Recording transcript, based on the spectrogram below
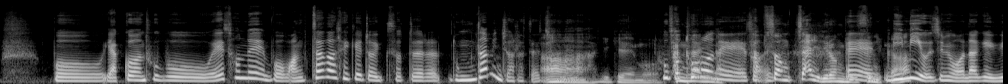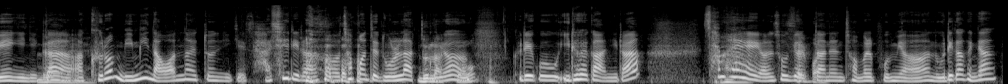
뭐 야권 후보의 손에 뭐 왕자가 새겨져 있었더라 농담인 줄 알았어요. 저는. 아 이게 뭐 후보 토론회에서 합성 짤 이런 게 네, 있으니까 밈이 요즘에 워낙에 유행이니까 네네. 아 그런 밈이 나왔나 했더니 이게 사실이라서 첫 번째 놀랐고요. 그리고 1회가 아니라 3회 아, 연속이었다는 점을 보면 우리가 그냥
